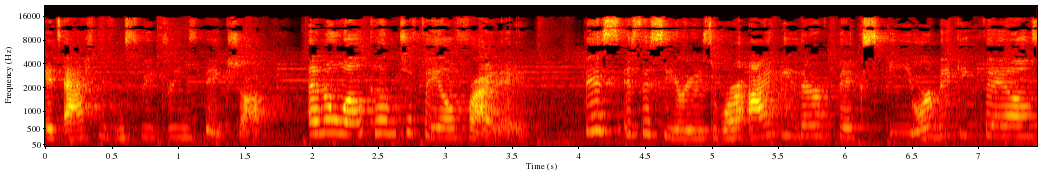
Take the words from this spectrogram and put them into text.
it's Ashleigh from Sweet Dreams Bake Shoppe, and a welcome to Fail Friday. This is the series where I either fix your baking fails,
